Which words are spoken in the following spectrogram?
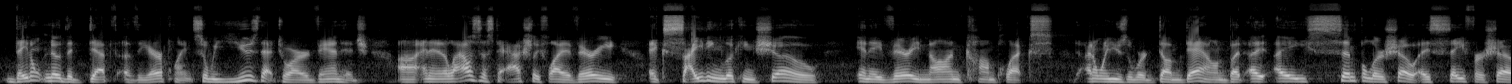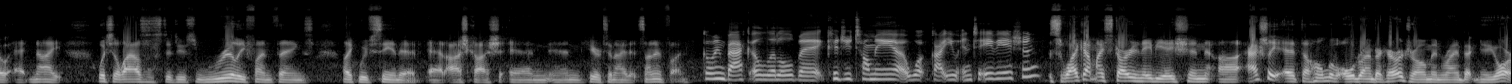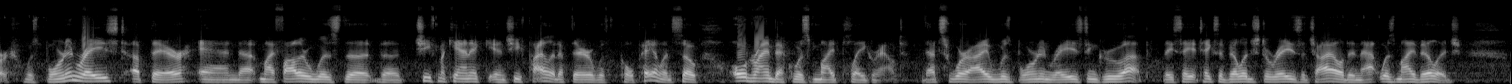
they don't know the depth of the airplane. So we use that to our advantage. Uh, and it allows us to actually fly a very exciting looking show in a very non complex I don't want to use the word dumbed down, but a, a, simpler show, a safer show at night, which allows us to do some really fun things like we've seen it at Oshkosh and, and here tonight at Sun and Fun. Going back a little bit, could you tell me what got you into aviation? So I got my start in aviation uh, actually at the home of Old Rhinebeck Aerodrome in Rhinebeck, New York. Was born and raised up there, and uh, my father was the, the chief mechanic and chief pilot up there with Cole Palen. So Old Rhinebeck was my playground. That's where I was born and raised and grew up. They say it takes a village to raise a child, and that was my village.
